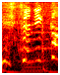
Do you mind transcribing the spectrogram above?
一緒に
